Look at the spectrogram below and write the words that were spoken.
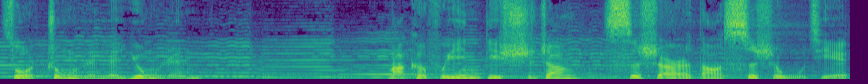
做众人的用人。马可福音第十章四十二到四十五节：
